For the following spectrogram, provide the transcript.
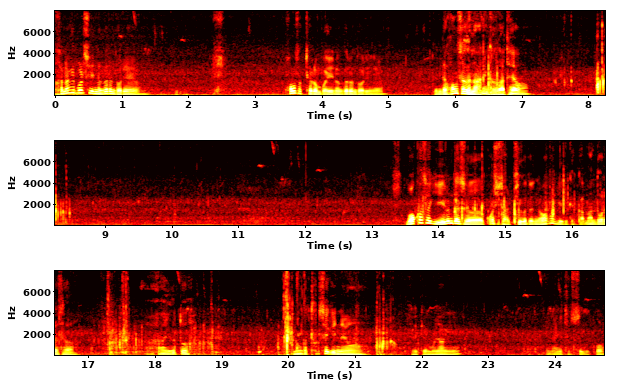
흔하게 볼 수 있는 그런 돌이에요. 홍석처럼 보이는 그런 돌이네요. 근데 홍석은 아닌 것 같아요. 목화석이 이런 데서 꽃이 잘 피거든요. 이렇게 까만 돌에서. 아, 이것도 뭔가 특색이 있네요. 이렇게 모양이. 모양이 특색 있고.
